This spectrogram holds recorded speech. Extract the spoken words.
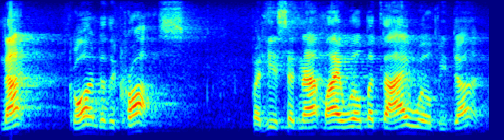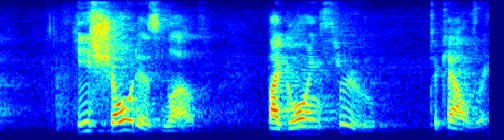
not gone to the cross. But he said, Not my will, but thy will be done. He showed his love by going through to Calvary.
